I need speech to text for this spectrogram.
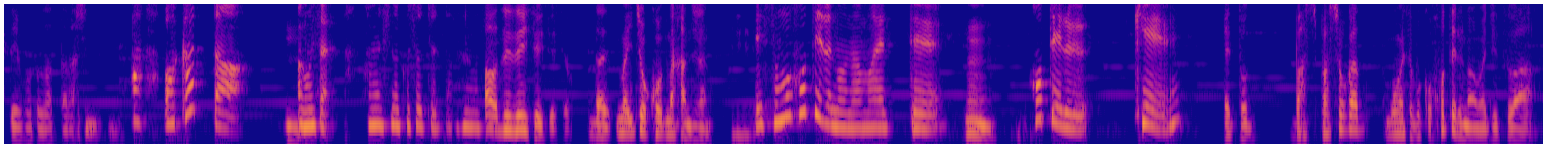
っていうことだったらしいんですね。あ、わかった。うんあ、ごめんなさい。話のこそっちゃった。あ、全然いいですよ、いいですよ。だまあ、一応こんな感じなんです。え、そのホテルの名前って、うん。ホテル K? えっと、場所場所が、ごめんなさい、僕、ホテルの名前実ははい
